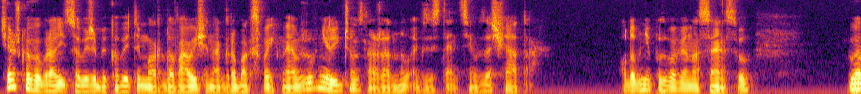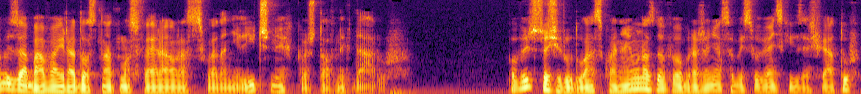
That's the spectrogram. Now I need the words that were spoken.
Ciężko wyobrazić sobie, żeby kobiety mordowały się na grobach swoich mężów, nie licząc na żadną egzystencję w zaświatach. Podobnie pozbawiona sensu byłaby zabawa i radosna atmosfera oraz składanie licznych, kosztownych darów. Powyższe źródła skłaniają nas do wyobrażenia sobie słowiańskich zaświatów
